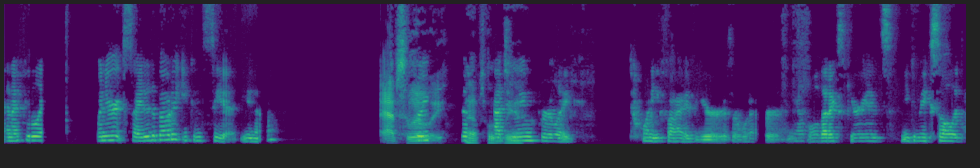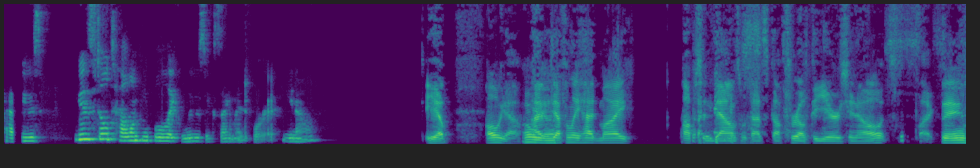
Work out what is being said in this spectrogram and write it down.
and I feel like when you're excited about it, you can see it. You know, Absolutely. Been Absolutely, yeah. tattooing for like 25 years or whatever. and You have all that experience. You can make solid tattoos. You can still tell when people like lose excitement for it. You know. Yep. Oh yeah. Oh, I've yeah. definitely had my ups and downs with that stuff throughout the years, you know? It's like Same.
